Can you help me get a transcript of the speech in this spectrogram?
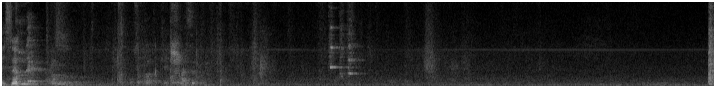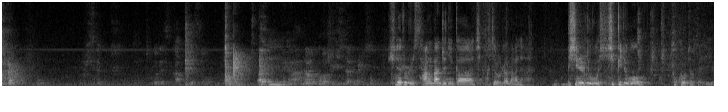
나이스. 1 나이스. 안 나올 거 너무 길게 친다 생각이지. 시대를 상단 주니까 지금 그대로 흘러나가잖아. 미신을 주고 식기 주고 토크로 쳤어야지.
